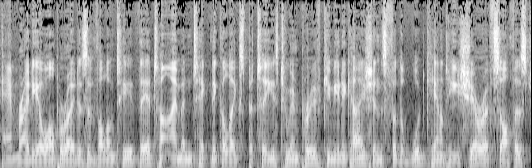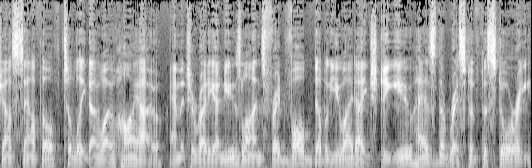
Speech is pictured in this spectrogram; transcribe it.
Ham radio operators have volunteered their time and technical expertise to improve communications for the Wood County Sheriff's Office just south of Toledo, Ohio. Amateur Radio Newsline's Fred Vobbe, W8HDU, has the rest of the story.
